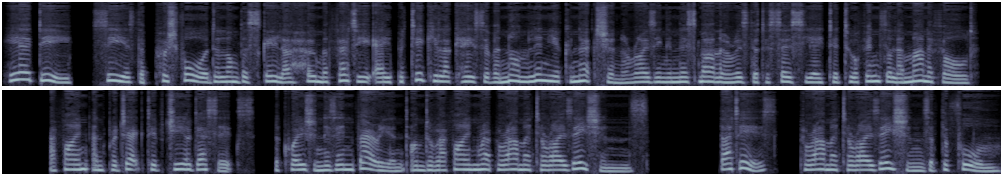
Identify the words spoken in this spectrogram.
Here D, C is the push forward along the scalar homothety A particular case of a nonlinear connection arising in this manner is that associated to a Finsler manifold affine and projective geodesics, equation is invariant under affine reparameterizations. That is, parameterizations of the form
